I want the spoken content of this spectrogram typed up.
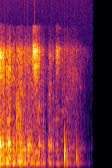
organization.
